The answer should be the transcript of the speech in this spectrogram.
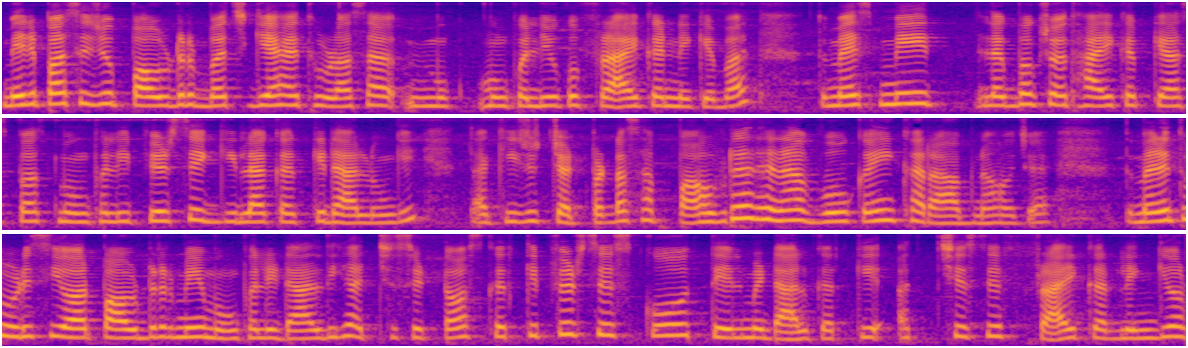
मेरे पास ये जो पाउडर बच गया है थोड़ा सा मूंगफलियों को फ्राई करने के बाद तो मैं इसमें लगभग चौथाई कप के आसपास मूँगफली फिर से गीला करके डालूँगी, ताकि जो चटपटा सा पाउडर है ना, वो कहीं ख़राब ना हो जाए। तो मैंने थोड़ी सी और पाउडर में मूँगफली डाल दी है, अच्छे से टॉस करके, फिर से इसको तेल में डाल करके अच्छे से फ्राई कर लेंगे और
